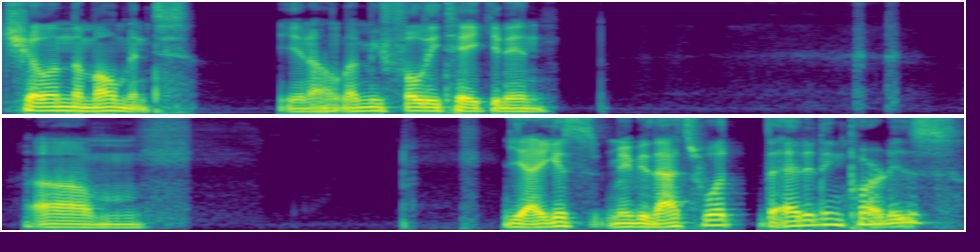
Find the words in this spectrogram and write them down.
chill in the moment, you know, let me fully take it in. Um yeah, I guess maybe that's what the editing part is.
